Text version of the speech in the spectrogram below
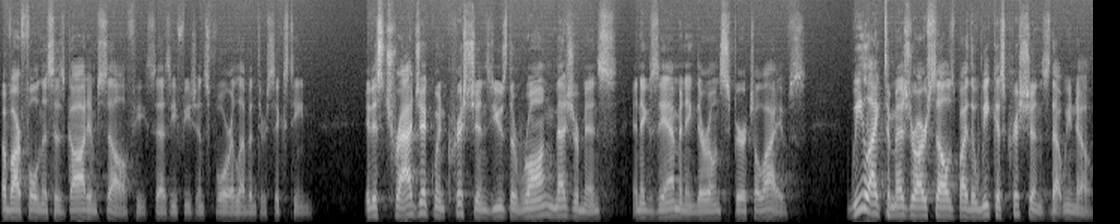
of our fullness is God himself, he says, Ephesians 4.11 through 16. It is tragic when Christians use the wrong measurements in examining their own spiritual lives. We like to measure ourselves by the weakest Christians that we know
